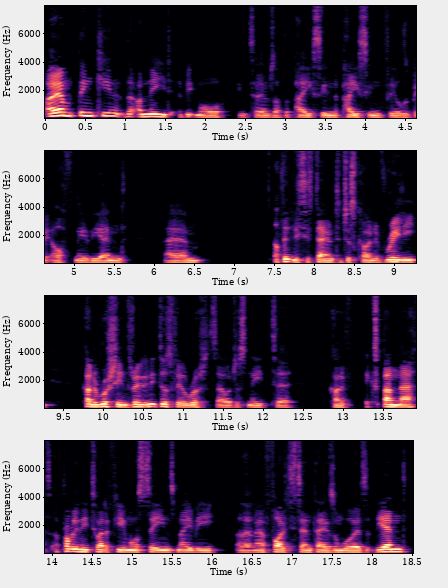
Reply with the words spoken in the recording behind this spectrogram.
I am thinking that I need a bit more in terms of the pacing. The pacing feels a bit off near the end. Um, I think this is down to just kind of really kind of rushing through, and it does feel rushed, so I just need to kind of expand that. I probably need to add a few more scenes, maybe, I don't know, five to 10,000 words at the end.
